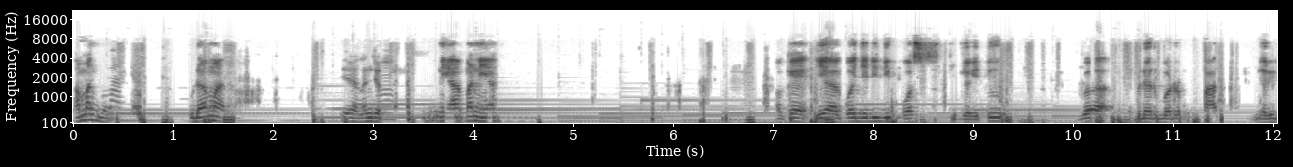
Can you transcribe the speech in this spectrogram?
aman nggak? aman. udah aman Ya lanjut. ini aman ya oke ya gue jadi di pos tiga itu gue benar-benar empat dari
